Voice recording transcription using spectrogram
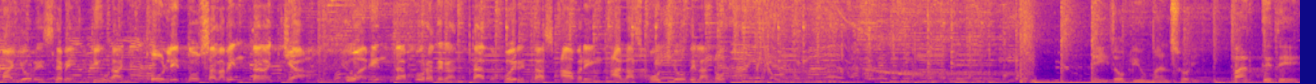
Mayores de 21 años. Boletos a la venta ya. 40 por adelantado. Puertas abren a las 8 de la noche. A.W. Mansory, parte de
